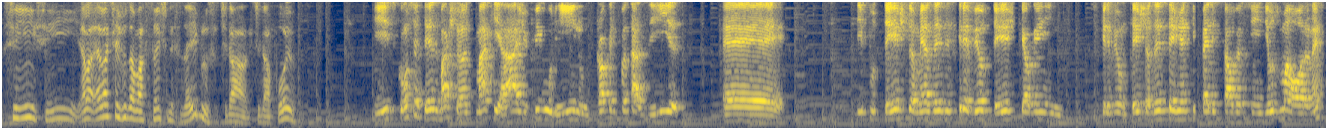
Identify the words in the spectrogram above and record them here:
Sim, sim. Ela, ela te ajuda bastante nisso daí, Bruce? Te dá, te dá apoio? Isso, com certeza, bastante. Maquiagem, figurino, troca de fantasias, é, tipo texto também, às vezes escrever o texto, que alguém escreveu um texto, às vezes tem gente que pede salve assim de última hora, né?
